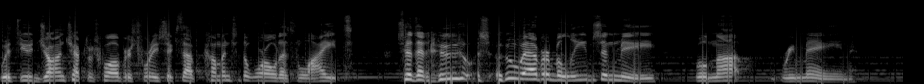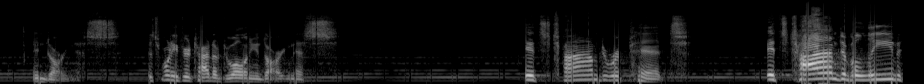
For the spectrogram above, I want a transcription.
with you? John chapter 12, verse 46 I've come into the world as light, so that who, whoever believes in me will not remain in darkness. This morning, if you're tired of dwelling in darkness, it's time to repent. It's time to believe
